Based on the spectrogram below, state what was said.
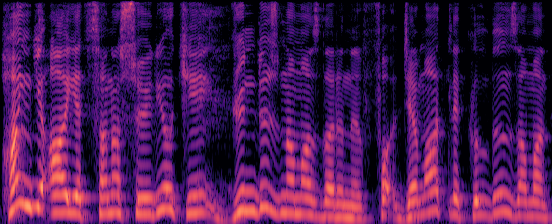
Hangi ayet sana söylüyor ki gündüz namazlarını cemaatle kıldığın zaman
